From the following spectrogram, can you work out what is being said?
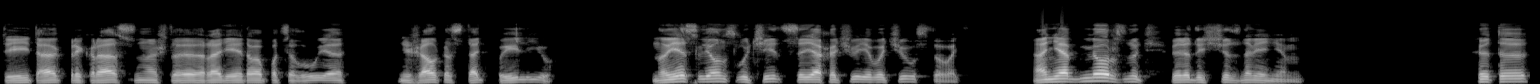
ты так прекрасна, что ради этого поцелуя не жалко стать пылью. Но если он случится, я хочу его чувствовать, а не обмерзнуть перед исчезновением. Это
